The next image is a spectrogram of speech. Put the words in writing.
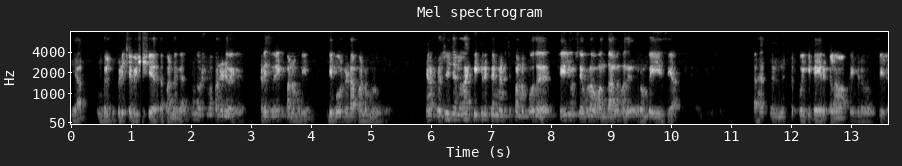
யா உங்களுக்கு பிடிச்ச விஷயத்த பண்ணுங்க. சந்தோஷமா பண்ணிடுவீங்க கடைசி வரைக்கும் பண்ண முடியும். டிவோட்டடா பண்ண முடியும். ஏன்னா ப்ரொசீஜர்ல தான் கிக்கிருக்குன்னு நினைச்சு பண்ணும்போது ஃபெயில்யூர்ஸ் எவ்வளவு வந்தாலும் அது ரொம்ப ஈஸியா தெரிஞ்சுட்டு போய்கிட்டே இருக்கலாம் அப்படிங்கிற ஒரு ஃபீல்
